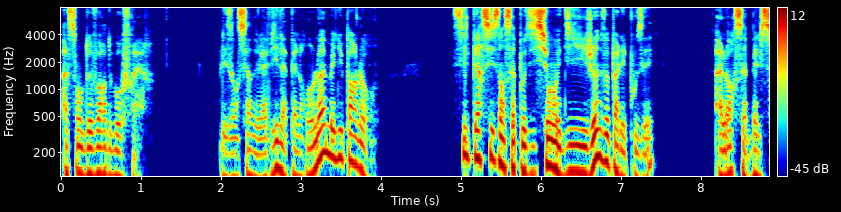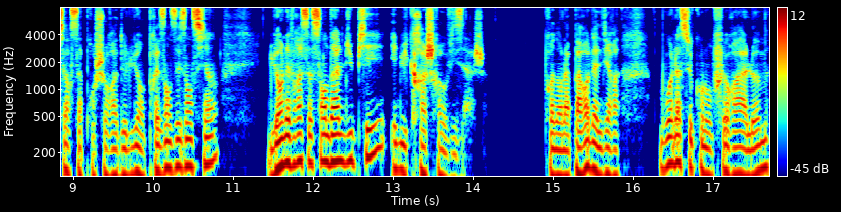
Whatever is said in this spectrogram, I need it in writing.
à son devoir de beau-frère. Les anciens de la ville appelleront l'homme et lui parleront. S'il persiste dans sa position et dit ⁇ Je ne veux pas l'épouser ⁇ alors sa belle-sœur s'approchera de lui en présence des anciens, lui enlèvera sa sandale du pied et lui crachera au visage. Prenant la parole, elle dira ⁇ Voilà ce que l'on fera à l'homme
